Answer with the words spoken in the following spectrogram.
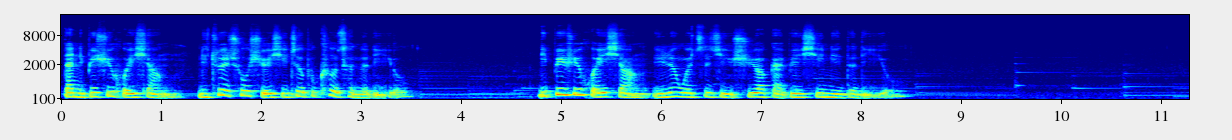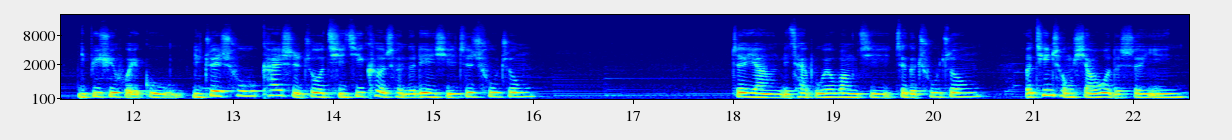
但你必须回想你最初学习这部课程的理由，你必须回想你认为自己需要改变心灵的理由。你必须回顾你最初开始做奇迹课程的练习之初衷，这样你才不会忘记这个初衷，而听从小我的声音。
